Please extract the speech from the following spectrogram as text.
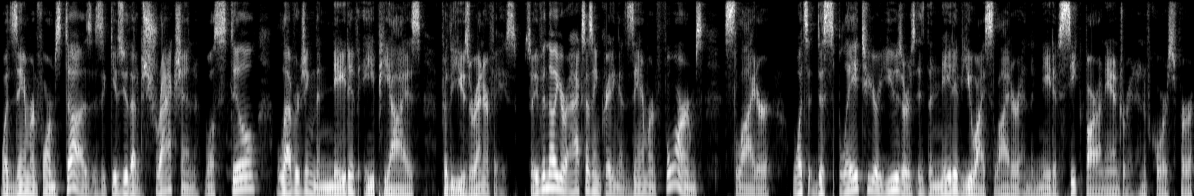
what Xamarin Forms does is it gives you that abstraction while still leveraging the native APIs for the user interface. So even though you're accessing creating a Xamarin Forms slider, what's displayed to your users is the native UI slider and the native seek bar on Android, and of course for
